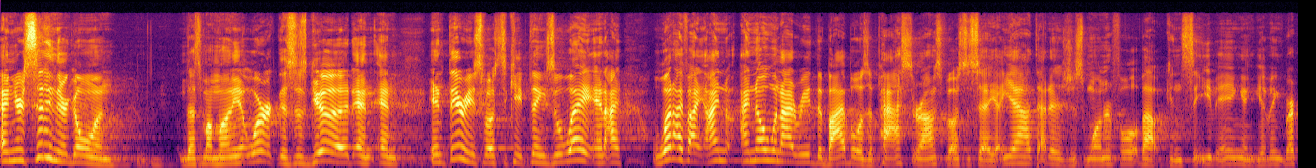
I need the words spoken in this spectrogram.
and you're sitting there going, that's my money at work. This is good. And, and in theory, you're supposed to keep things away. And I, what I find, I know, I know when I read the Bible as a pastor, I'm supposed to say, yeah, that is just wonderful about conceiving and giving birth.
